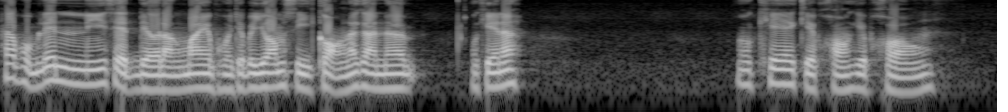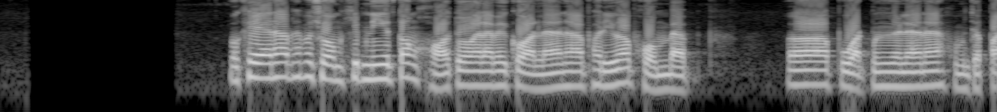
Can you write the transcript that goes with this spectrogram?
ถ้าผมเล่นนี้เสร็จเดี๋ยวหลังไมค์ผมจะไปย้อมสีกล่องแล้วกันนะครับ โอเคนะ โอเค เก็บของเก็บของ โอเคนะครับท่านผู้ชมคลิปนี้ต้องขอตัวอะไรไปก่อนแล้วนะครับ พอดีว่าผมแบบเออปวดมือแล้วนะ ผมจะไป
